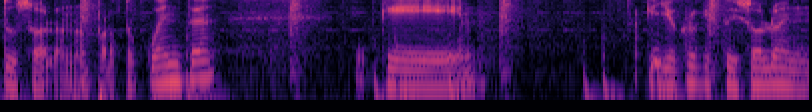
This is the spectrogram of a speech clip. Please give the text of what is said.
tú solo, ¿no? Por tu cuenta, que, que yo creo que estoy solo en,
